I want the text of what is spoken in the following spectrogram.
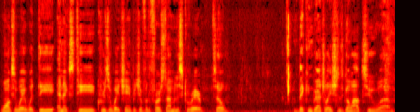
walks away with the NXT Cruiserweight Championship for the first time in his career. So, big congratulations go out to. Um,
